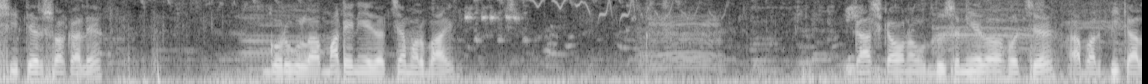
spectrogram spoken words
শীতের সকালে গরুগুলা মাঠে নিয়ে যাচ্ছে আমার ভাই। ঘাস খাওয়ানোর উদ্দেশ্য নিয়ে যাওয়া হচ্ছে। আবার বিকাল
